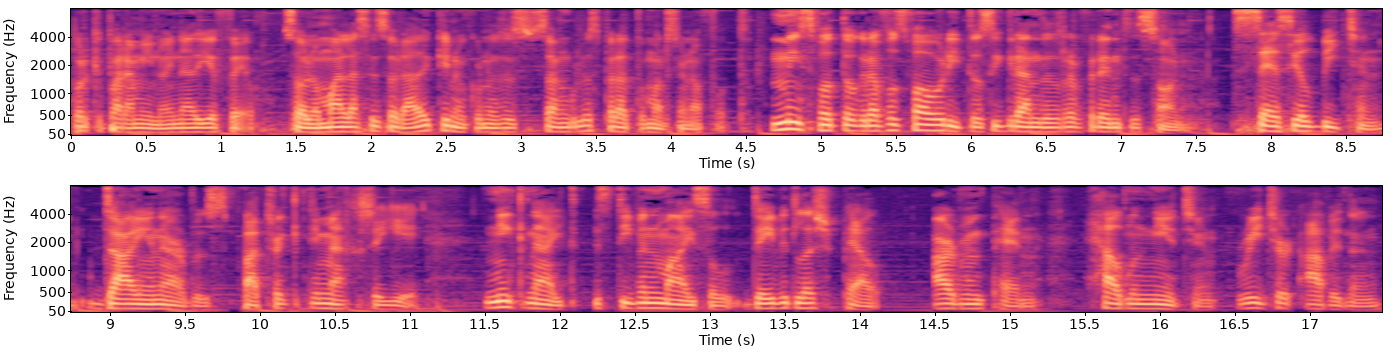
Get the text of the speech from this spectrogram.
porque para mí no hay nadie feo, solo mal asesorado y que no conoce sus ángulos para tomarse una foto. Mis fotógrafos favoritos y grandes referentes son Cecil Beaton, Diane Arbus, Patrick Demarchelier, Nick Knight, Stephen Meisel, David LaChapelle, Arvin Penn, Helmut Newton, Richard Avedon,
